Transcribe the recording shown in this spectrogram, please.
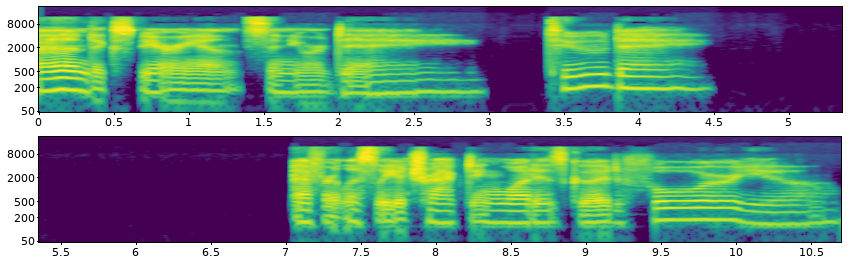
and experience in your day today. Effortlessly attracting what is good for you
